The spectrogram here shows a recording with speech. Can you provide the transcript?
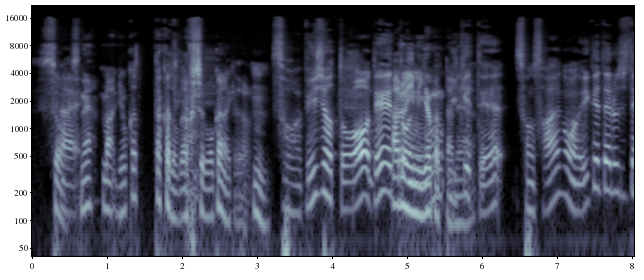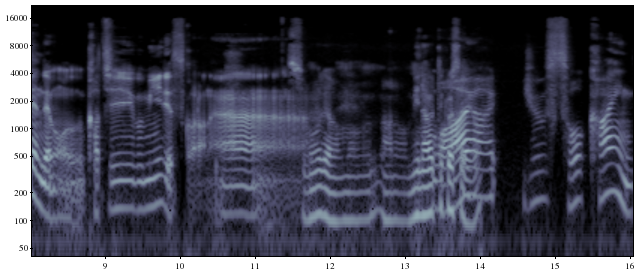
そうですね。まあ、よかったかどうかはちょっとわかんないけど。うん。そう、美女とデートに行けて、その最後まで行けてる時点でもう勝ち組ですからね。そうだよ、もう、あの、見習ってください Why よ。are you so kind? っ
